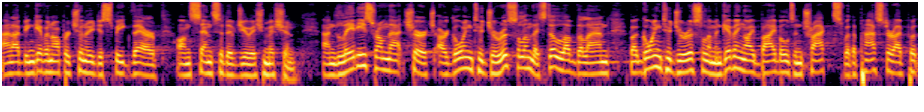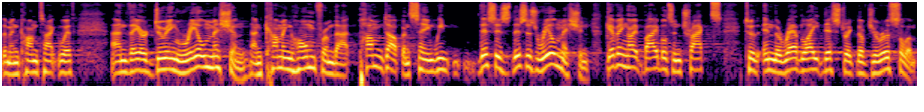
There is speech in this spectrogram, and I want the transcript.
And I've been given opportunity to speak there on sensitive Jewish mission. And ladies from that church are going to Jerusalem. They still love the land, but going to Jerusalem and giving out Bibles and tracts with a pastor I've put them in contact with. And they are doing real mission and coming home from that pumped up and saying, we, this is, this is real mission. Giving out Bibles and tracts to, in the red light district of Jerusalem.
